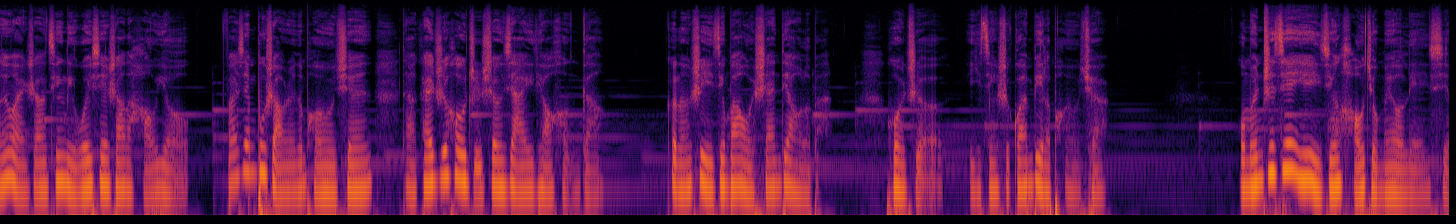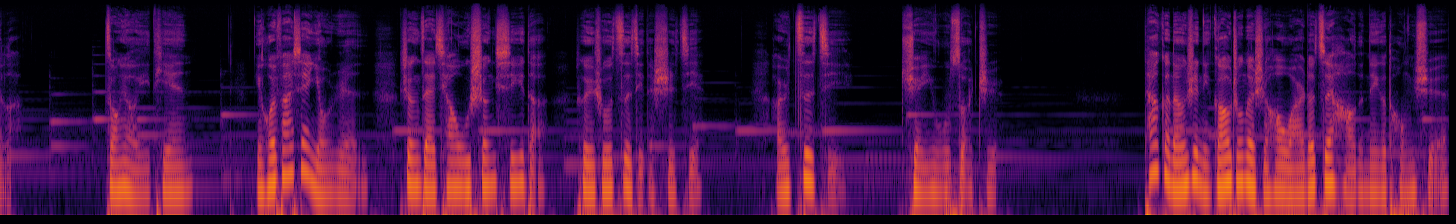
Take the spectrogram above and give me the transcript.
天晚上清理微信上的好友，发现不少人的朋友圈打开之后只剩下一条横杠，可能是已经把我删掉了吧，或者已经是关闭了朋友圈。我们之间也已经好久没有联系了，总有一天，你会发现有人正在悄无声息地退出自己的世界，而自己却一无所知。他可能是你高中的时候玩的最好的那个同学，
